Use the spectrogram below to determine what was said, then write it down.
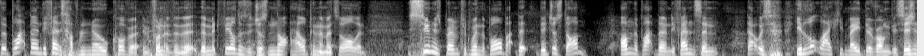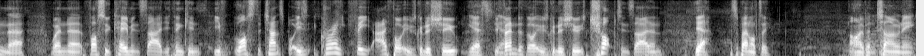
the Blackburn defence have no cover in front of them. The, the midfielders are just not helping them at all. And as soon as Brentford win the ball back, they- they're just on, on the Blackburn defence. And that was, you looked like he'd made the wrong decision there when uh, Fosu came inside. You're thinking you've lost the chance, but he's great feet. I thought he was going to shoot. Yes. yeah. Defender thought he was going to shoot. Chopped inside, and yeah, it's a penalty. Ivan Toney,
